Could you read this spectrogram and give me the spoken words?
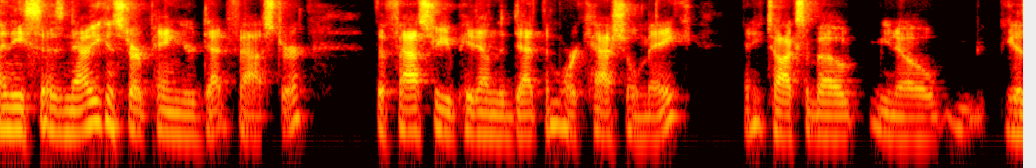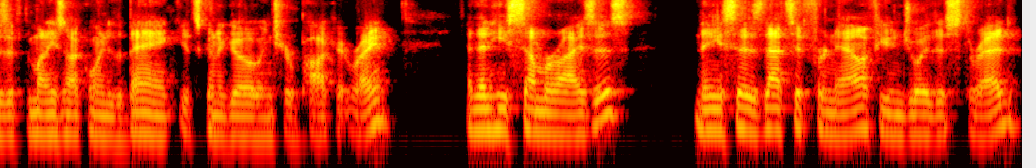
And he says, now you can start paying your debt faster. The faster you pay down the debt, the more cash you'll make. And he talks about, you know, because if the money's not going to the bank, it's going to go into your pocket, right? And then he summarizes. And then he says, that's it for now. If you enjoy this thread,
